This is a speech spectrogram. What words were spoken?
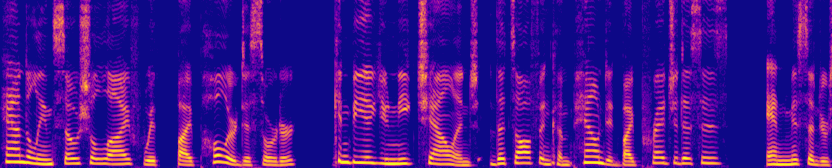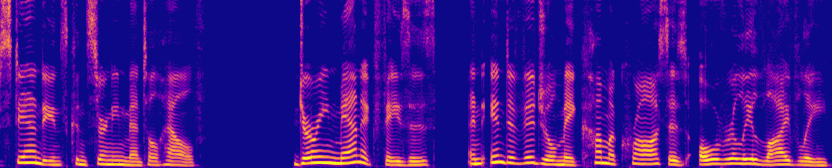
Handling social life with bipolar disorder can be a unique challenge that's often compounded by prejudices and misunderstandings concerning mental health. During manic phases, an individual may come across as overly lively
